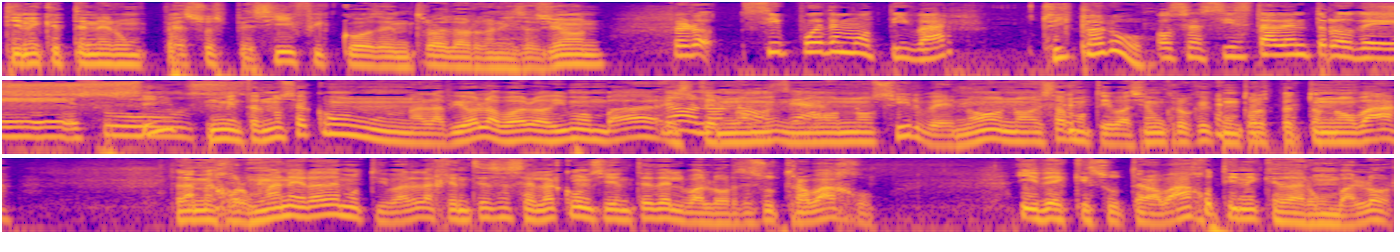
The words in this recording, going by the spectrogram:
tiene que tener un peso específico dentro de la organización. Pero sí puede motivar, Sí, claro. o sea, sí está dentro de sus... Sí, mientras no sea con a la viola o a la bimomba, No, este, no, no, no, o sea- no, no sirve, no, no, esa motivación creo que con todo respeto no va. La mejor manera de motivar a la gente es hacerla consciente del valor de su trabajo y de que su trabajo tiene que dar un valor.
